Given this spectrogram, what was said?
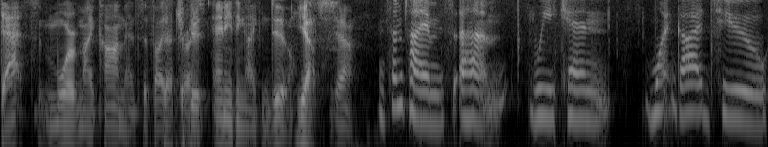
that's more of my comments. If I That's if right. there's anything I can do, Yes. yeah, And sometimes um, we can want God to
